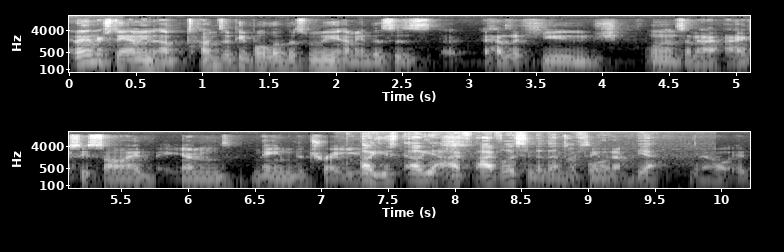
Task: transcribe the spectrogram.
and i understand i mean uh, tons of people love this movie i mean this is uh, has a huge influence i mean i, actually saw a band named Atreyu. oh, you oh yeah, I've, I've listened to them before. I've seen them. Yeah, you know it,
